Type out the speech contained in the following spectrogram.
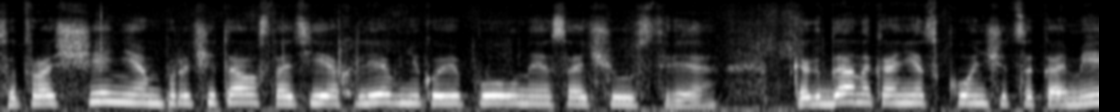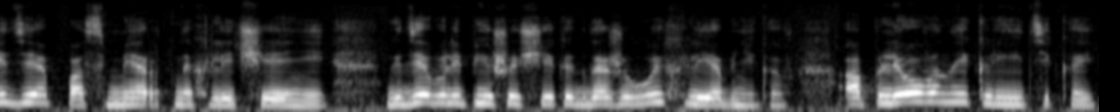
С отвращением прочитал в статье Хлебникове полное сочувствие. Когда, наконец, кончится комедия посмертных лечений, где были пишущие, когда живой Хлебников, оплеванный критикой,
